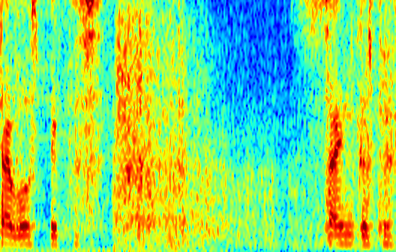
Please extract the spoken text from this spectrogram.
डाइवोर्स पेपर्स साइन करते हैं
